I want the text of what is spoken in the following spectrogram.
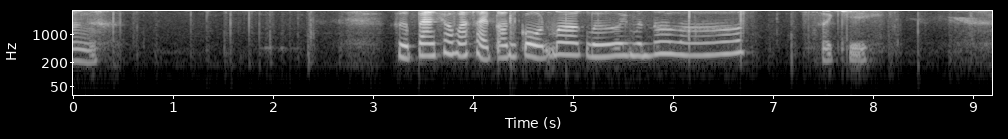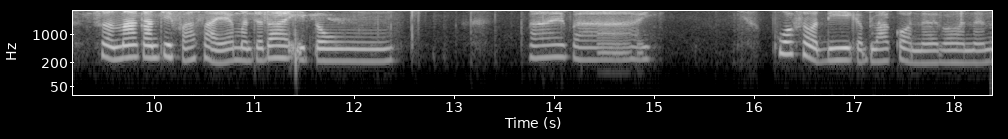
มั่งอะ คือแป้งชอบฟ้าใส่ตอนโกรธมากเลย มันน่ารัก โอเค ส่วนมากการจีบฟ้าใสอะมันจะได้อีตรงบายบาย พวกสวัสดีกับลาก่อนเลยประมาณนั้น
